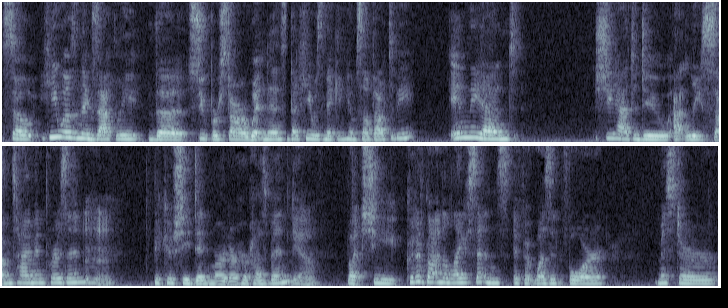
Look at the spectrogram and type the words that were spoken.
So he wasn't exactly the superstar witness that he was making himself out to be. In the end, she had to do at least some time in prison hmm because she did murder her husband. Yeah. But she could have gotten a life sentence if it wasn't for Mr.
